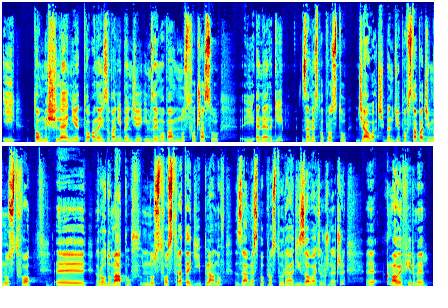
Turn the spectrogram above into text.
I to myślenie, to analizowanie będzie im zajmowało mnóstwo czasu i energii, zamiast po prostu działać. Będzie powstawać mnóstwo y, roadmapów, mnóstwo strategii i planów, zamiast po prostu realizować różne rzeczy, a małe firmy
